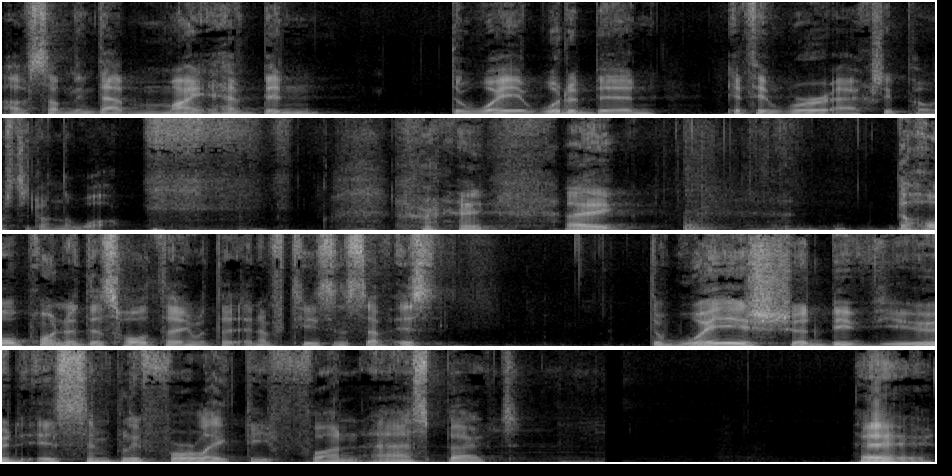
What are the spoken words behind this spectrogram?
of something that might have been the way it would have been if it were actually posted on the wall. right? Like the whole point of this whole thing with the NFTs and stuff is the way it should be viewed is simply for like the fun aspect. Hey,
